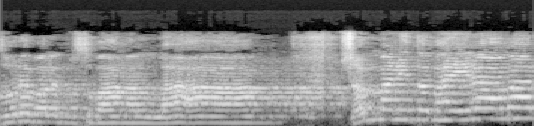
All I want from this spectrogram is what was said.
জোরে বলেন সুবহানাল্লাহ। সম্মানিত ভাইরা আমার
